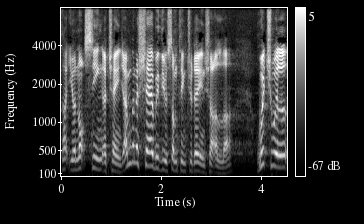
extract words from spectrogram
that you're not seeing a change. I'm going to share with you something today, inshallah, which will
